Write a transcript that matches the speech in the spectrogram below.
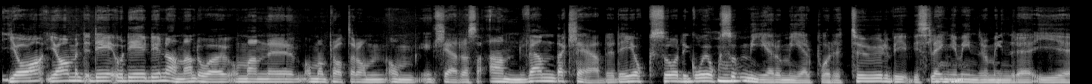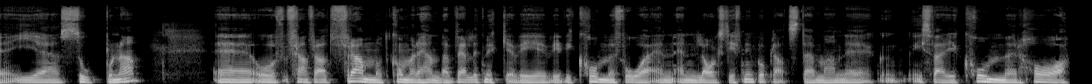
Ja, ja men det, och det, det är en annan då om man, eh, om man pratar om, om kläder, alltså använda kläder. Det, är också, det går ju också mm. mer och mer på retur. Vi, vi slänger mm. mindre och mindre i, i eh, soporna. Eh, och framförallt framåt kommer det hända väldigt mycket. Vi, vi, vi kommer få en, en lagstiftning på plats där man eh, i Sverige kommer ha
